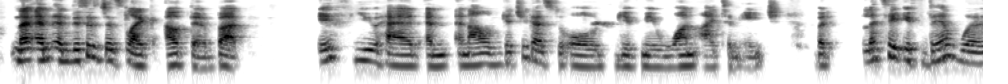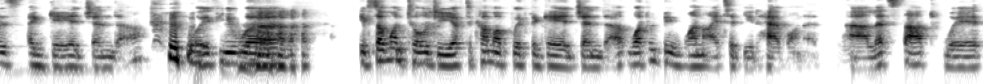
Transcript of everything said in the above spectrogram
no, and and this is just like out there, but if you had and and I'll get you guys to all give me one item each, but let's say if there was a gay agenda, or if you were if someone told you you have to come up with the gay agenda, what would be one item you'd have on it? Uh, let's start with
